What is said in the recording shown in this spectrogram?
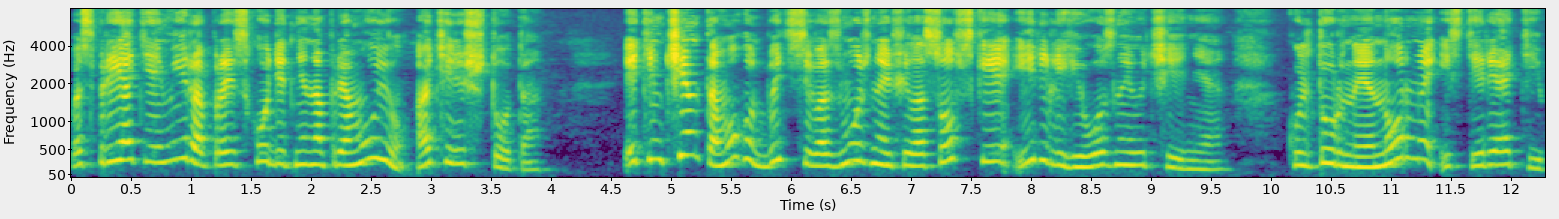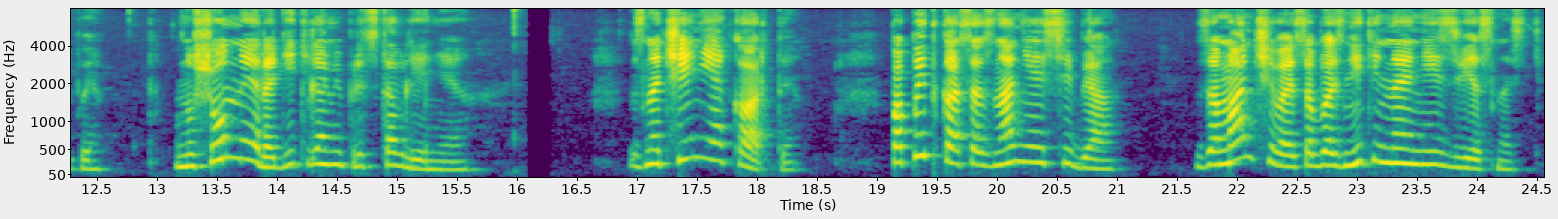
Восприятие мира происходит не напрямую, а через что-то. Этим чем-то могут быть всевозможные философские и религиозные учения, культурные нормы и стереотипы, внушенные родителями представления. Значение карты. Попытка осознания себя. Заманчивая соблазнительная неизвестность.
